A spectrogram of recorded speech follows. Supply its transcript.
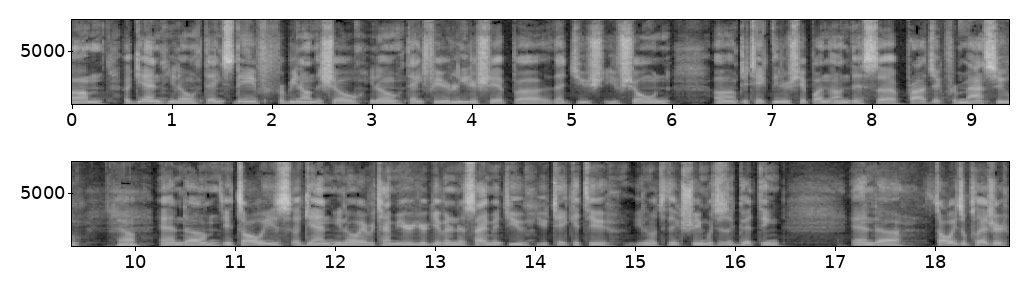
Um, again, you know, thanks Dave for being on the show. You know, thanks for your leadership uh, that you sh- you've shown um, to take leadership on on this uh, project for Masu. Yeah. And um, it's always again, you know, every time you're you're given an assignment, you you take it to you know to the extreme, which is a good thing. And uh, it's always a pleasure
